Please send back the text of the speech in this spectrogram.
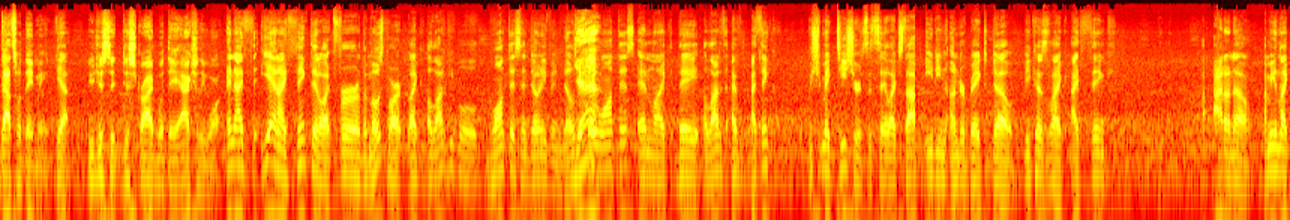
that's what they mean. yeah. You just described what they actually want. And I th- yeah, and I think that like for the most part, like a lot of people want this and don't even know Yeah. that they want this, and like they a lot of I, I think we should make T-shirts that say like "Stop eating underbaked dough" because like I think I, I don't know. I mean, like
